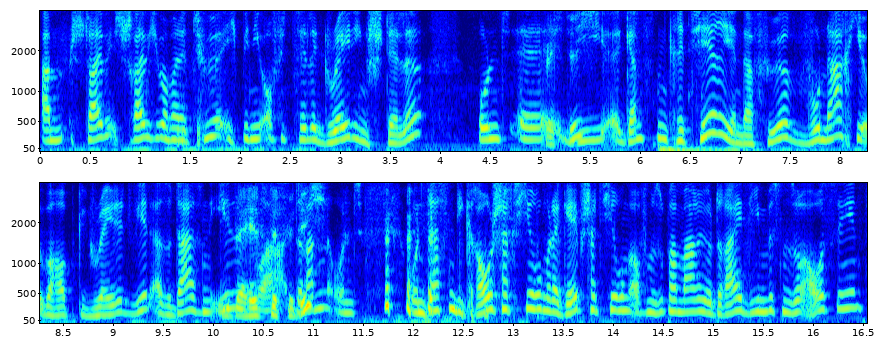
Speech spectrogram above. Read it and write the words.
am, schreibe, schreibe ich über meine Tür, ich bin die offizielle Grading-Stelle und äh, die äh, ganzen Kriterien dafür, wonach hier überhaupt gegradet wird. Also da ist ein Eselsohr für dran dich? und, und das sind die Grauschattierung oder Gelbschattierung auf dem Super Mario 3, die müssen so aussehen.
